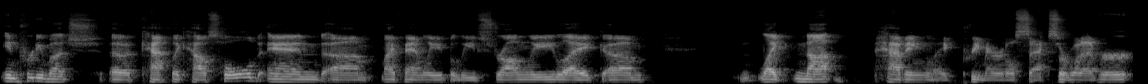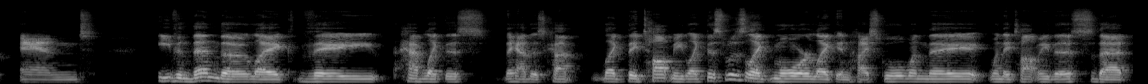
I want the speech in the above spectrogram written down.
in pretty much a Catholic household, and um, my family believes strongly like um, like not having like premarital sex or whatever. And even then, though, like they have like this they had this kind of, like they taught me like this was like more like in high school when they when they taught me this that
